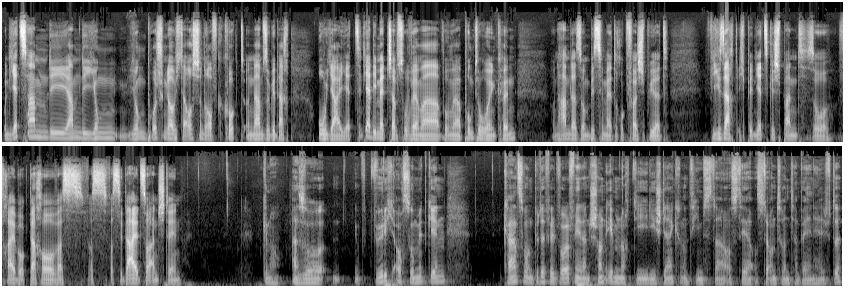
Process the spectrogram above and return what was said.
Und jetzt haben die, haben die jungen, jungen Burschen, glaube ich, da auch schon drauf geguckt und haben so gedacht, oh ja, jetzt sind ja die Matchups, wo wir mal, wo wir mal Punkte holen können. Und haben da so ein bisschen mehr Druck verspürt. Wie gesagt, ich bin jetzt gespannt, so Freiburg, Dachau, was, was, was sie da jetzt so anstellen. Genau, also würde ich auch so mitgehen. Karlsruhe und Bitterfeld-Wolfen ja dann schon eben noch die, die stärkeren Teams da aus der, aus der unteren Tabellenhälfte.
